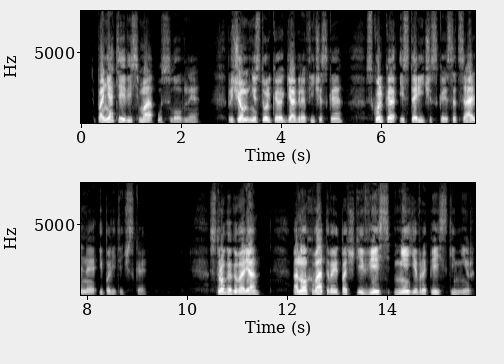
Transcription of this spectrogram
– понятие весьма условное, причем не столько географическое, сколько историческое, социальное и политическое. Строго говоря, оно охватывает почти весь неевропейский мир,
